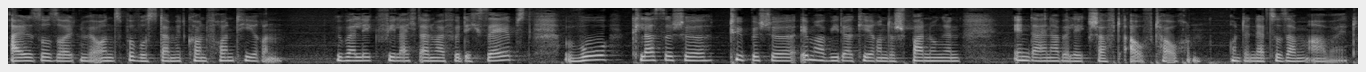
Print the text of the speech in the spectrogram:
also sollten wir uns bewusst damit konfrontieren. Überleg vielleicht einmal für dich selbst, wo klassische, typische, immer wiederkehrende Spannungen in deiner Belegschaft auftauchen und in der Zusammenarbeit.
